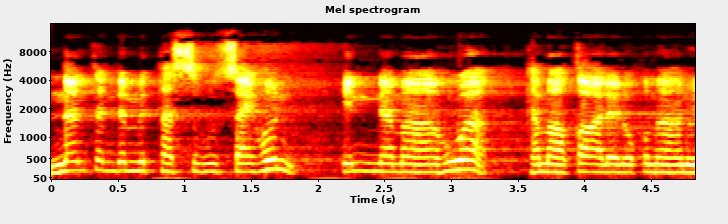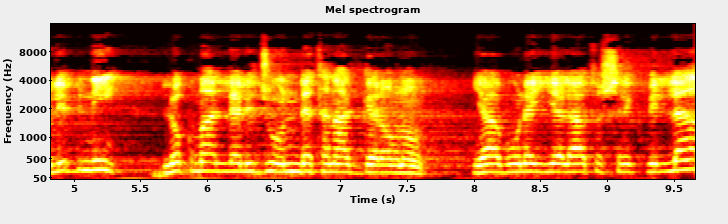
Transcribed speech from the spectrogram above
እናንተ እንደምታስቡት ሳይሆን ኢነማ ሁወ ከማ ቃለ ሉቅማኑ ልብኒ ሉቅማን ለልጁ እንደተናገረው ነው። ያ ቡነየ ላ ቱሽሪክ ቢላህ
